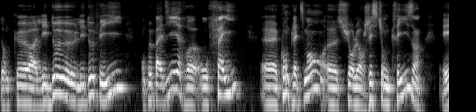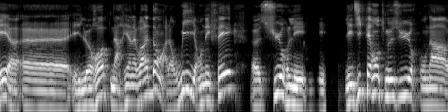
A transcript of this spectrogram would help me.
Donc les, deux, les deux pays, on ne peut pas dire, ont failli complètement sur leur gestion de crise. Et, l'Europe n'a rien à voir là-dedans. Alors oui, en effet, sur les, les, différentes mesures qu'on a,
